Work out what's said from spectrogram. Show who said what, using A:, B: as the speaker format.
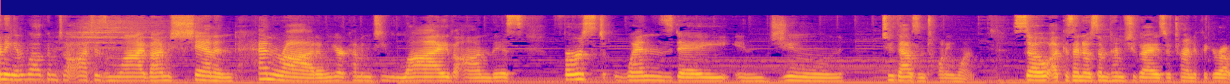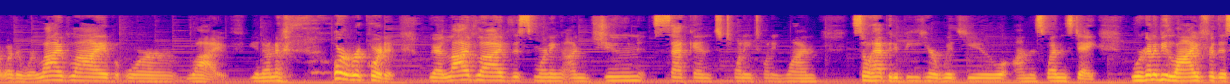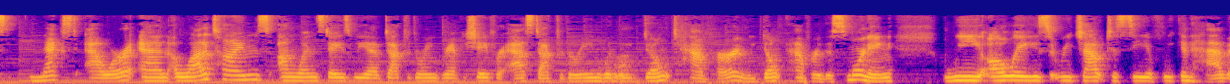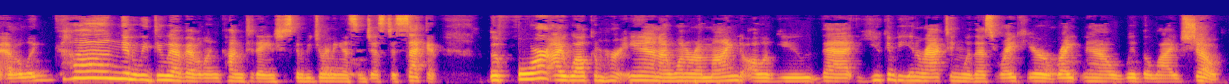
A: Morning and welcome to Autism Live. I'm Shannon Penrod, and we are coming to you live on this first Wednesday in June 2021. So, because uh, I know sometimes you guys are trying to figure out whether we're live, live, or live, you know, I mean? or recorded. We are live, live this morning on June 2nd, 2021. So happy to be here with you on this Wednesday. We're going to be live for this next hour. And a lot of times on Wednesdays, we have Dr. Doreen Granpeesheh Ask Dr. Doreen when we don't have her, and we don't have her this morning. We always reach out to see if we can have Evelyn Kung, and we do have Evelyn Kung today, and she's going to be joining us in just a second. Before I welcome her in, I want to remind all of you that you can be interacting with us right here, right now, with the live show.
